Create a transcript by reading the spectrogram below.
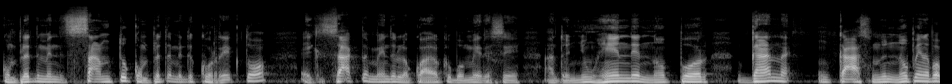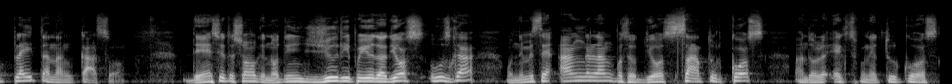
completamente santo, completamente correto, exatamente o qual que vou merecer. Então, nenhum gente não por gana um caso, não pena por pleita um caso. De situação que não tem júri para ajudar Deus juzgar, onde me se anglan, porque Deus sabe turcos, ando expone turcos,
